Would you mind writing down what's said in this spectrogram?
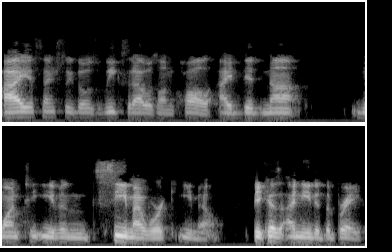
I essentially those weeks that I was on call, I did not want to even see my work email because I needed the break.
